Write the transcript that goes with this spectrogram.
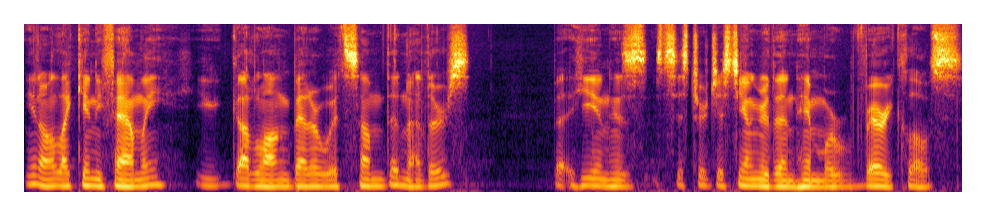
you know, like any family, he got along better with some than others. But he and his sister, just younger than him, were very close.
